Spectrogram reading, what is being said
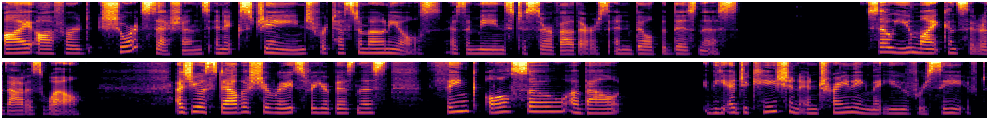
I offered short sessions in exchange for testimonials as a means to serve others and build the business. So you might consider that as well. As you establish your rates for your business, think also about the education and training that you've received.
